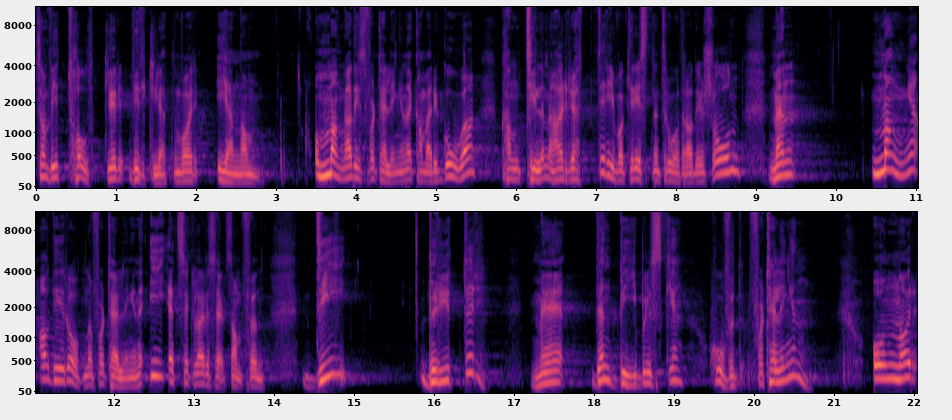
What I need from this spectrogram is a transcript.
som vi tolker virkeligheten vår igjennom. Og Mange av disse fortellingene kan være gode, kan til og med ha røtter i vår kristne tro og tradisjon. Men mange av de rådende fortellingene i et sekularisert samfunn de bryter med den bibelske hovedfortellingen. Og når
